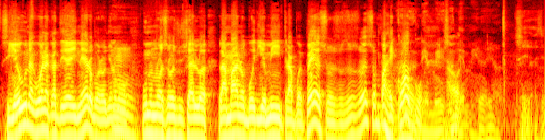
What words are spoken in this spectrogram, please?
Si es una buena cantidad de dinero, pero yo no, Mm. uno no se va a ensuciar la mano por 10 mil trapos de pesos. Eso, eso, eso son paje coco. 10 mil, son Ahora- 10 mil. Sí, sí.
